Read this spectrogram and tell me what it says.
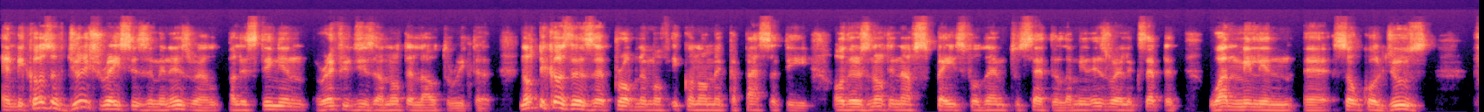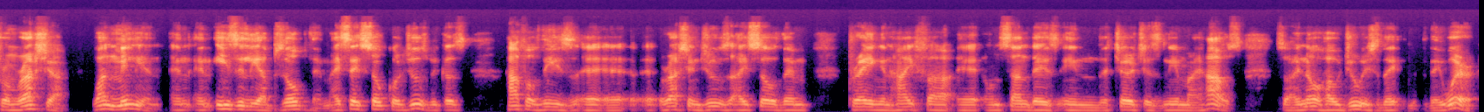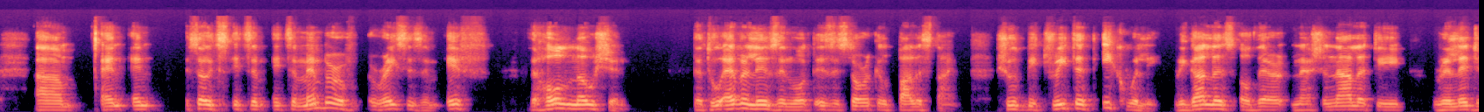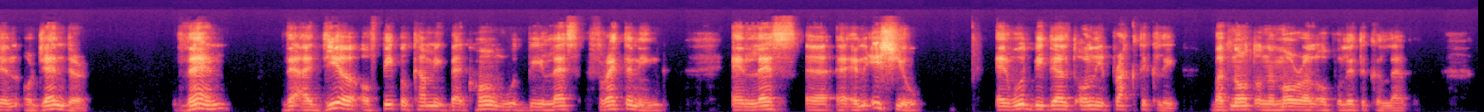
And because of Jewish racism in Israel, Palestinian refugees are not allowed to return. Not because there's a problem of economic capacity or there's not enough space for them to settle. I mean, Israel accepted 1 million uh, so called Jews from Russia, 1 million, and, and easily absorbed them. I say so called Jews because half of these uh, uh, Russian Jews, I saw them praying in Haifa uh, on Sundays in the churches near my house. So I know how Jewish they, they were. Um, and and so it's it's a it's a member of racism if the whole notion that whoever lives in what is historical Palestine should be treated equally, regardless of their nationality, religion, or gender, then the idea of people coming back home would be less threatening and less uh, an issue and would be dealt only practically, but not on a moral or political level.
